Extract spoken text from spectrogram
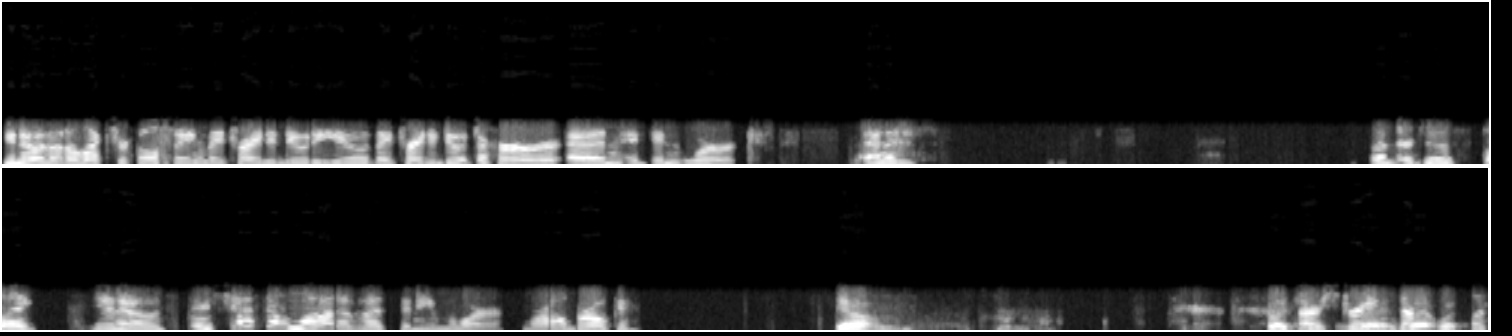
you know that electrical thing they try to do to you they try to do it to her and it didn't work and and they're just like you know there's just a lot of us anymore we're all broken Yeah. But our streams but, are but, what,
